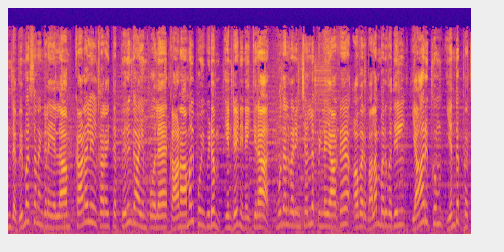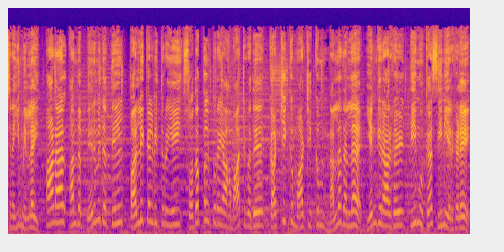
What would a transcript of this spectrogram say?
இந்த விமர்சனங்களை எல்லாம் கடலில் கரைத்த பெருங்காயம் போல காணாமல் போய்விடும் என்றே நினைக்கிறார். முதல்வரின் செல்ல பிள்ளையாக அவர் வலம் வருவதில் யாருக்கும் எந்த பிரச்சனையும் இல்லை. ஆனால் அந்த பெருமிதத்தில் பள்ளிக்கல்வித்துறையை சொதப்பல் துறையாக மாற்றுவது கட்சிக்கும் ஆட்சிக்கும் நல்லதல்ல என்கிறார்கள் திமுக சீனியர்களே.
